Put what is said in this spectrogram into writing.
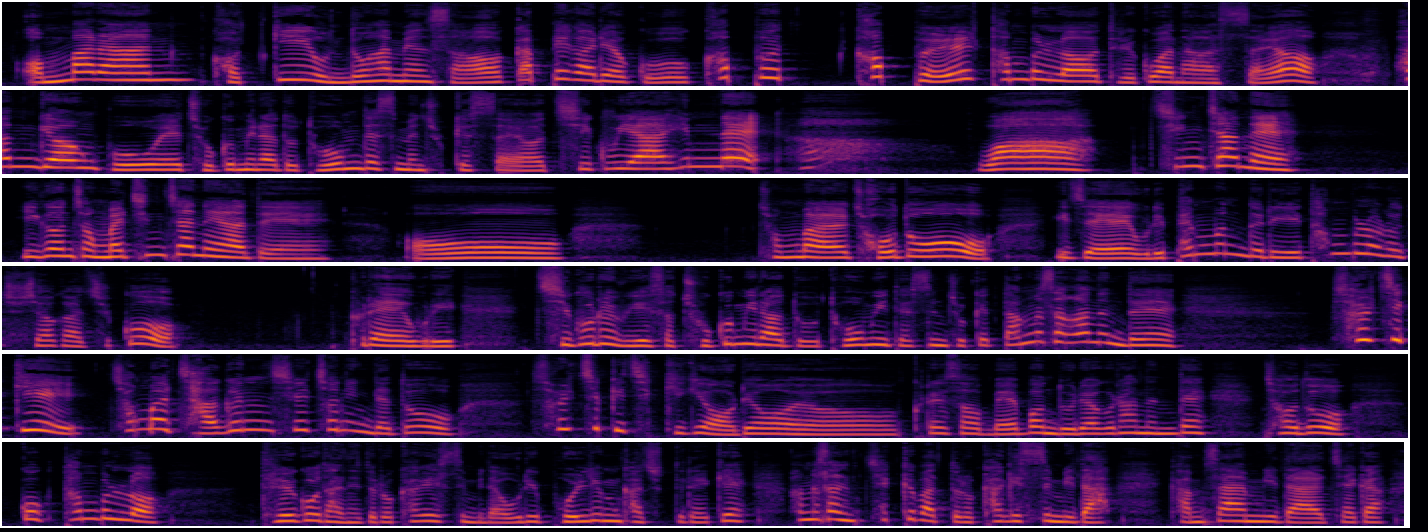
엄마랑 걷기 운동하면서 카페 가려고 커플, 커플 텀블러 들고 나왔어요. 환경 보호에 조금이라도 도움됐으면 좋겠어요. 지구야, 힘내! 와, 칭찬해. 이건 정말 칭찬해야 돼. 어, 정말 저도 이제 우리 팬분들이 텀블러를 주셔가지고, 그래, 우리 지구를 위해서 조금이라도 도움이 됐으면 좋겠다 항상 하는데, 솔직히 정말 작은 실천인데도 솔직히 지키기 어려워요. 그래서 매번 노력을 하는데, 저도 꼭 텀블러 들고 다니도록 하겠습니다. 우리 볼륨 가족들에게 항상 체크받도록 하겠습니다. 감사합니다. 제가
